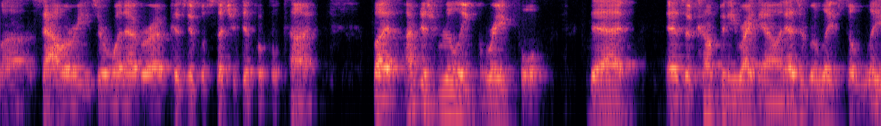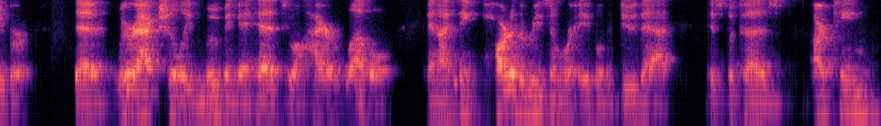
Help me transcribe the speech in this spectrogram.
uh, salaries or whatever because it was such a difficult time. But I'm just really grateful that as a company right now, and as it relates to labor, that we're actually moving ahead to a higher level. And I think part of the reason we're able to do that is because our team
